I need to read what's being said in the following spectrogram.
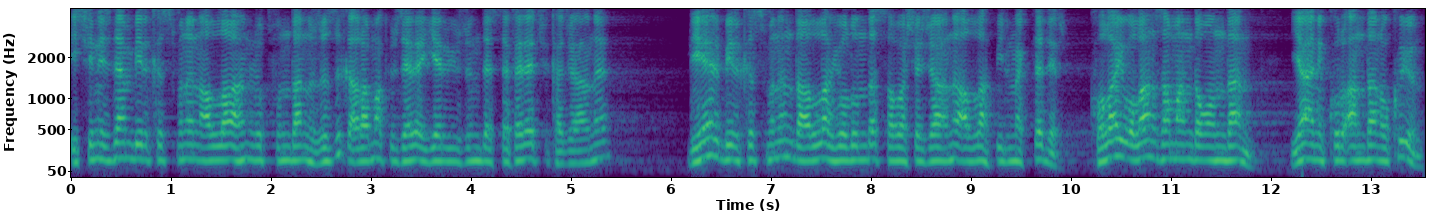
içinizden bir kısmının Allah'ın lütfundan rızık aramak üzere yeryüzünde sefere çıkacağını, diğer bir kısmının da Allah yolunda savaşacağını Allah bilmektedir. Kolay olan zamanda ondan yani Kur'an'dan okuyun.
